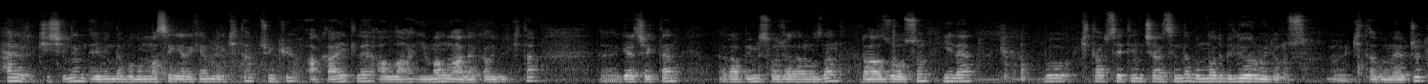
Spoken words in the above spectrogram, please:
Her kişinin evinde bulunması gereken bir kitap. Çünkü akaidle, Allah'a imanla alakalı bir kitap. Gerçekten Rabbimiz hocalarımızdan razı olsun. Yine bu kitap setin içerisinde bunları biliyor muydunuz? E, kitabı mevcut.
